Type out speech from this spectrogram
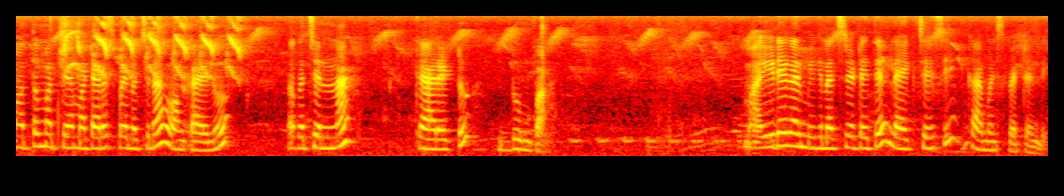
మొత్తం వచ్చే మా టెరస్ పైన వచ్చిన వంకాయలు ఒక చిన్న క్యారెట్ దుంప. మా వీడియో కానీ మీకు నచ్చినట్టయితే లైక్ చేసి కామెంట్స్ పెట్టండి.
